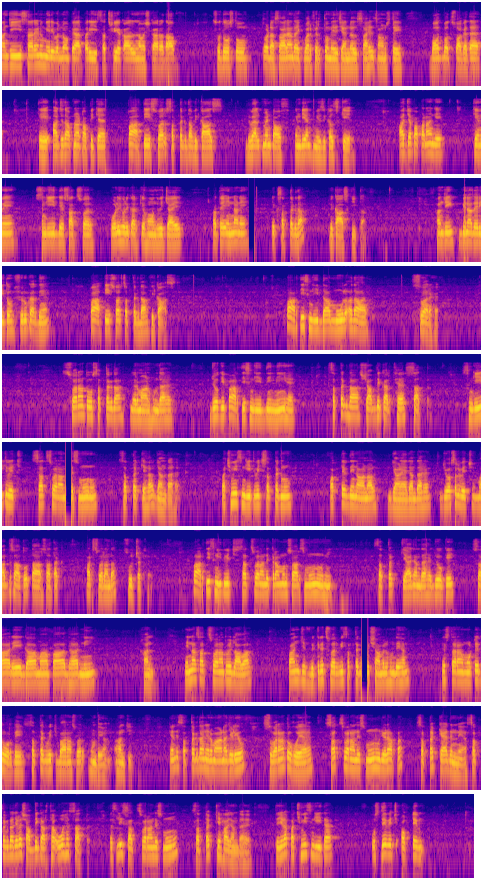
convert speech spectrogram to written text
ਹਾਂਜੀ, ਸਾਰਿਆਂ ਨੂੰ ਮੇਰੇ ਵੱਲੋਂ ਪਿਆਰ ਭਰੀ ਸਤਿ ਸ਼੍ਰੀ ਅਕਾਲ, ਨਮਸਕਾਰ, ਆਦਾਬ। ਸੋ ਦੋਸਤੋ, ਤੁਹਾਡਾ ਸਾਰਿਆਂ ਦਾ ਇੱਕ ਵਾਰ ਫਿਰ ਤੋਂ ਮੇਰੇ ਚੈਨਲ ਸਾਹਿਲ ਸਾਊਂਡਸ ਤੇ ਬਹੁਤ-ਬਹੁਤ ਸਵਾਗਤ ਹੈ। ਤੇ ਅੱਜ ਦਾ ਆਪਣਾ ਟੌਪਿਕ ਹੈ, ਭਾਰਤੀ ਸਵਰ ਸਪਤਕ ਦਾ ਵਿਕਾਸ development of Indian musical scale ਅੱਜ ਆਪਾਂ ਪੜਾਂਗੇ ਕਿਵੇਂ ਸੰਗੀਤ ਦੇ ਸੱਤ ਸਵਰ ਹੌਲੀ-ਹੌਲੀ ਕਰਕੇ ਹੋਂਦ ਵਿੱਚ ਆਏ ਅਤੇ ਇਹਨਾਂ ਨੇ ਇੱਕ ਸਪਤਕ ਦਾ ਵਿਕਾਸ ਕੀਤਾ। ਹਾਂਜੀ, ਬਿਨਾਂ ਦੇਰੀ ਤੋਂ ਸ਼ੁਰੂ ਕਰਦੇ ਹਾਂ। ਭਾਰਤੀ ਸਵਰ ਸਪਤਕ ਦਾ ਵਿਕਾਸ। ਭਾਰਤੀ ਸੰਗੀਤ ਦਾ ਮੂਲ ਆਧਾਰ ਸਵਰ ਹੈ। ਸਵਰਾਂ ਤੋਂ ਸਪਤਕ ਦਾ ਨਿਰਮਾਣ ਹੁੰਦਾ ਹੈ, ਜੋ ਕਿ ਭਾਰਤੀ ਸੰਗੀਤ ਦੀ ਨੀਂਹ ਹੈ। ਸਪਤਕ ਦਾ ਸ਼ਾਬਦਿਕ ਅਰਥ ਹੈ ਸੱਤ। ਸੰਗੀਤ ਵਿੱਚ ਸੱਤ ਸਵਰਾਂ ਦੇ ਸਮੂਹ ਨੂੰ ਸਪਤਕ ਕਿਹਾ ਜਾਂਦਾ ਹੈ। ਪੱਛਮੀ ਸੰਗੀਤ ਵਿੱਚ ਸਪਤਕ ਨੂੰ ਆਕਟੇਵ ਦੇ ਨਾਂ ਨਾਲ ਜਾਣਿਆ ਜਾਂਦਾ ਹੈ, ਜੋ ਅਸਲ ਵਿੱਚ ਮੱਧ ਸਾ ਤੋਂ ਤਾਰ ਸਾ ਤੱਕ ਅੱਠ ਸਵਰਾਂ ਦਾ ਸੂਚਕ ਹੈ। ਭਾਰਤੀ ਸੰਗੀਤ ਵਿੱਚ ਸੱਤ ਸਵਰਾਂ ਦੇ ਕ੍ਰਮ ਅਨੁਸਾਰ ਸਮੂਹ ਨੂੰ ਹੀ ਸਪਤਕ ਕਿਹਾ ਜਾਂਦਾ ਹੈ, ਜੋ ਕਿ ਸਾ ਰੇ ਗਾ, ਮਾ, ਪਾ, ਧਾ, ਨੀ ਹਨ। ਇਹਨਾਂ ਸੱਤ ਸਵਰਾਂ ਤੋਂ ਇਲਾਵਾ ਪੰਜ ਵਿਕਰਿਤ ਸਵਰ ਵੀ ਸਪਤਕ ਵਿੱਚ ਸ਼ਾਮਿਲ ਹੁੰਦੇ ਹਨ। ਇਸ ਤਰ੍ਹਾਂ ਮੋٹے ਤੌਰ ਤੇ ਸਪਤਕ ਵਿੱਚ 12 ਸਵਰ ਹੁੰਦੇ ਹਨ। ਹਾਂਜੀ। ਕਹਿੰਦੇ ਸਪਤਕ ਦਾ ਨਿਰਮਾਣ ਆ ਜਿਹੜੇ ਉਹ ਸਵਰਾਂ ਤੋਂ ਹੋਇਆ ਹੈ। ਸੱਤ ਸਵਰਾਂ ਦੇ ਸਮੂਹ ਨੂੰ ਜਿਹੜਾ ਆਪਾਂ ਸਪਤਕ ਕਹਿ ਦਿੰਨੇ ਆ ਸਪਤਕ ਦਾ ਜਿਹੜਾ ਸ਼ਾਬਦਿਕ ਅਰਥ ਆ, ਉਹ ਹੈ ਸੱਤ। ਇਸ ਲਈ ਸੱਤ ਸਵਰਾਂ ਦੇ ਸਮੂਹ ਨੂੰ ਸਪਤਕ ਕਿਹਾ ਜਾਂਦਾ ਹੈ। ਤੇ ਜਿਹੜਾ ਪੱਛਮੀ ਸੰਗੀਤ ਹੈ ਉਸ ਦੇ ਵਿੱਚ ਆਕਟੇਵ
